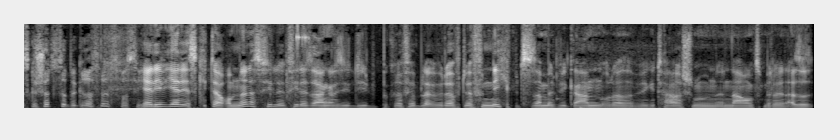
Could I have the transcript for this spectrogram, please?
das geschützte Begriffe? Wusste ich Ja, die, ja, es geht darum, ne, dass viele, viele sagen, also die, die Begriffe dürfen nicht zusammen mit veganen oder vegetarischen Nahrungsmitteln, also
